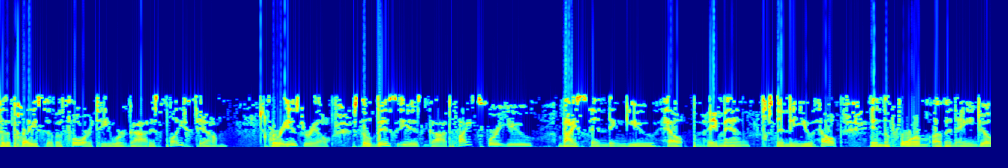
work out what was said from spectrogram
to the place of authority where God has placed him for Israel. So this is God fights for you by sending you help. Amen. Sending you help in the form of an angel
